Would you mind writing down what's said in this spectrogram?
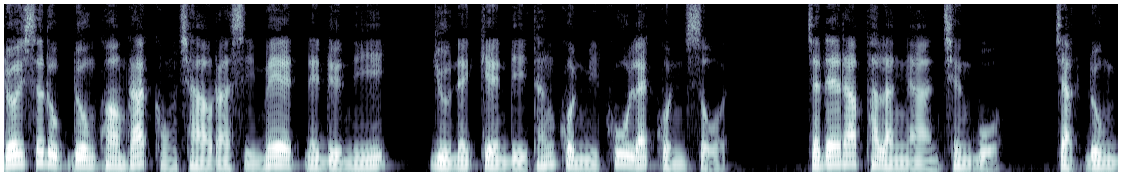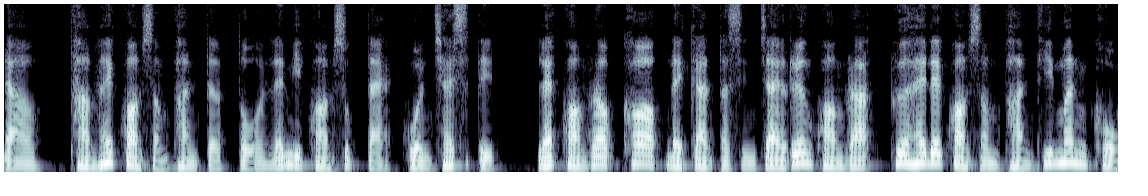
โดยสรุปดวงความรักของชาวราศีเมษในเดือนนี้ อยู่ในเกณฑ์ดีทั้งคนมีคู่และคนโสด จะได้รับพลังงานเชิงบวก จากดวงดาวทำให้ความสัมพันธ์เติบโตและมีความสุขแต่ควรใช้สติและความรอบคอบในการตัดสินใจเรื่องความรักเพื่อให้ได้ความสัมพันธ์ที่มั่นคง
